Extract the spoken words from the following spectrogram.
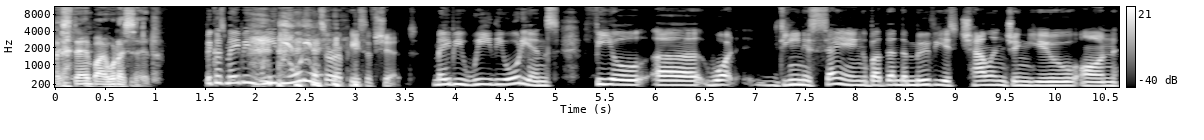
I stand by what I said. Because maybe we the audience are a piece of shit. Maybe we the audience feel uh, what dean is saying but then the movie is challenging you on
